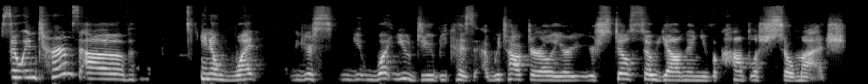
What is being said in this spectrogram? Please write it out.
so in terms of you know what you're what you do because we talked earlier you're still so young and you've accomplished so much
